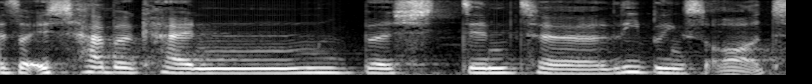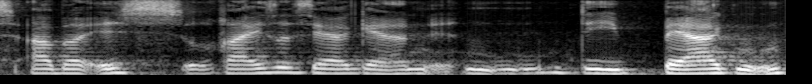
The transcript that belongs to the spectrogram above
Also ich habe keinen bestimmten Lieblingsort, aber ich reise sehr gern in die Bergen.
